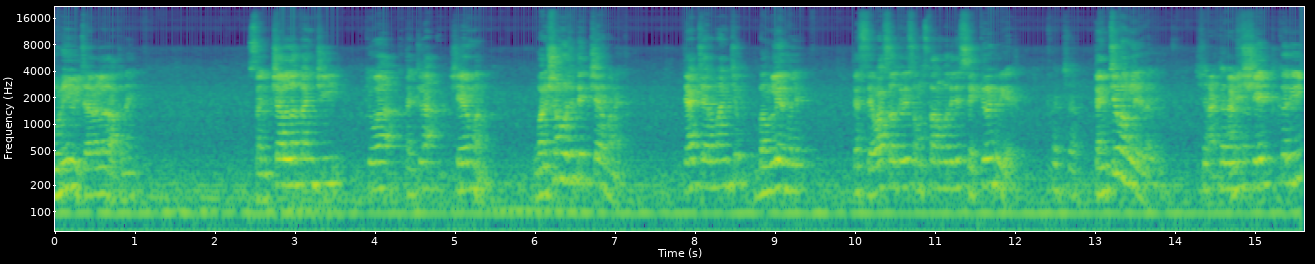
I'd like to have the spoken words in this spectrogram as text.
कोणीही विचारायला जात नाही. संचालकांची किंवा त्यांच्या चेअरमन वर्षानुवर्षे ते चेअरमन आहेत. त्या चेअरमनचे बंगले झाले. त्या सेवा सहकारी संस्थांमध्ये जे सेक्रेटरी आहेत अच्छा. त्यांचे बंगले झाले. आणि शेतकरी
